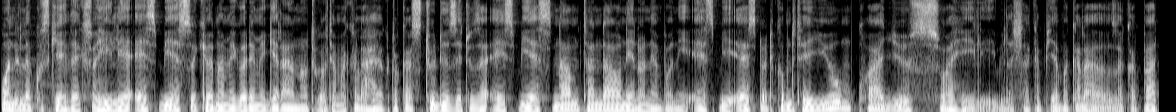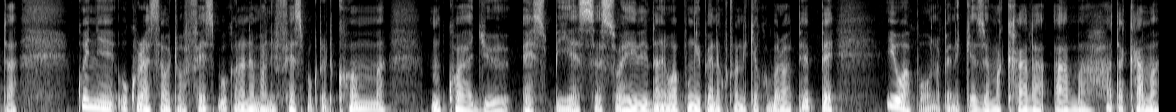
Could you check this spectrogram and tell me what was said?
Waendelea kusikia idhaa ya Kiswahili ya SBS ukiwa na migode migerano, tukaleta makala haya kutoka studio zetu za SBS na mtandao neno ambao ni sbs.com.au mkwaju swahili. Bila shaka pia makala hayo zakapata kwenye ukurasa wetu wa Facebook ambao ni facebook.com mkwaju SBS Swahili, na iwapo ungependa kutuandikia kwa barua pepe iwapo una pendekezo ya makala ama hata kama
